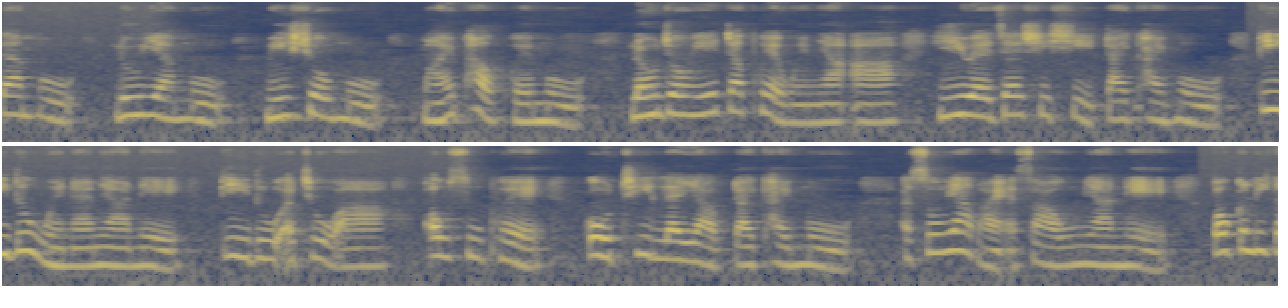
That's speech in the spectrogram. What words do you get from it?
တက်မှုလူရက်မှုမီးရှို့မှုမိုင်းဖောက်ခွဲမှု လုံခြုံရေးတပ်ဖွဲ့ဝင်များအားရည်ရွယ်ချက်ရှိရှိတိုက်ခိုက်မှုပြည်သူဝန်ထမ်းများနှင့်ပြည်သူအချို့အားအုပ်စုဖွဲ့ကိုထိလက်ရောက်တိုက်ခိုက်မှုအစိုးရပိုင်းအစာအုပ်များနှင့်ပုဂ္ဂလိက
